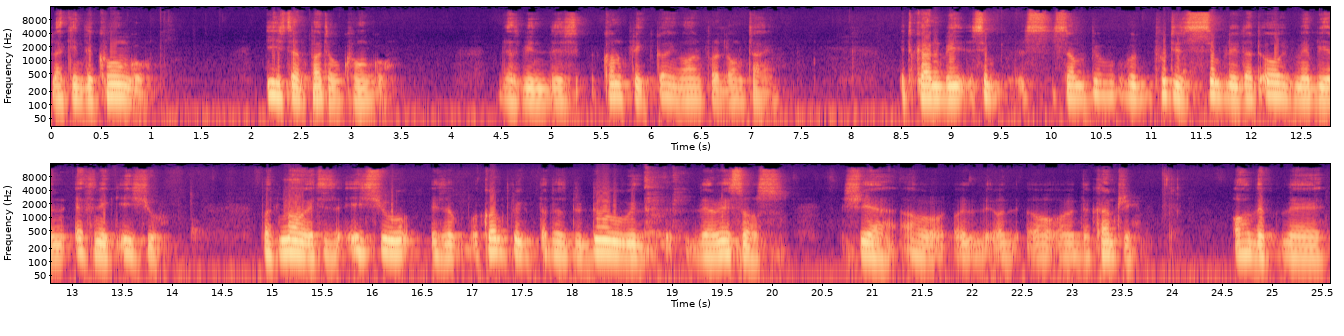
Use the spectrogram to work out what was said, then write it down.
Like in the Congo, eastern part of Congo, there's been this conflict going on for a long time. It can be, some people could put it simply that, oh, it may be an ethnic issue. But no, it is an issue, is a conflict that has to do with the resource share or, or, or the country, or the, the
